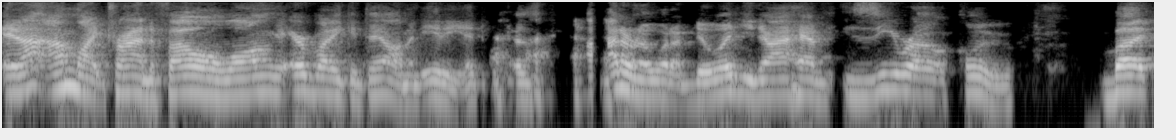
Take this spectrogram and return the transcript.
and I, I'm like trying to follow along. Everybody can tell I'm an idiot because I don't know what I'm doing. You know, I have zero clue. But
